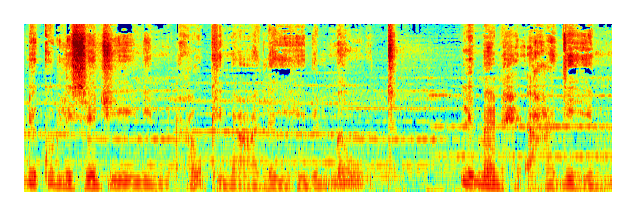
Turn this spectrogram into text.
لكل سجين حكم عليه بالموت لمنح أحدهم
